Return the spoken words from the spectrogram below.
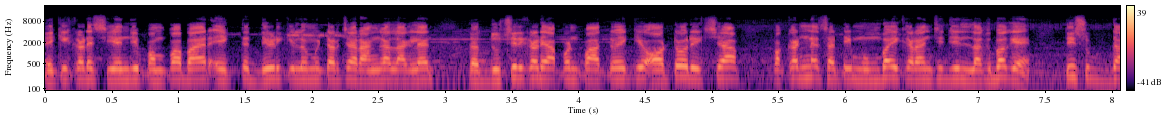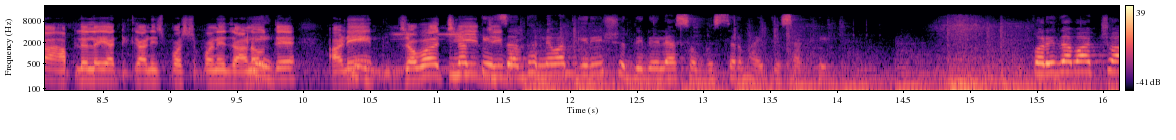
एकीकडे सी एन जी पंपाबाहेर एक ते दीड किलोमीटरच्या रांगा लागल्यात. तर दुसरीकडे आपण पाहतोय की ऑटो रिक्षा पकडण्यासाठी मुंबईकरांची जी लगबग आहे ती सुद्धा आपल्याला या ठिकाणी स्पष्टपणे जाणवते. आणि जवळची धन्यवाद गिरीश दिलेल्या सविस्तर माहितीसाठी. फरीदाबादच्या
